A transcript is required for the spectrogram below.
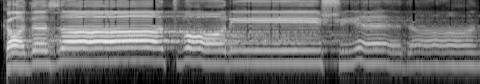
Kad zatvoriš jedan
